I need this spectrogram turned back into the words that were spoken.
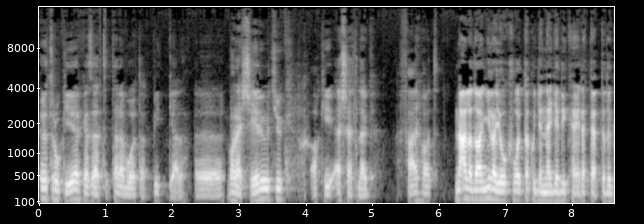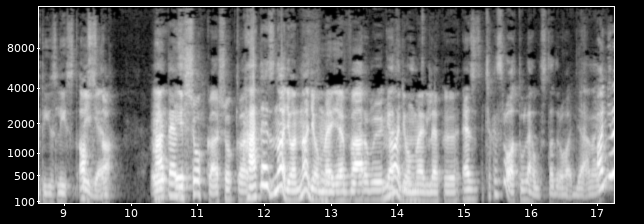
öt ruki érkezett, tele voltak pikkel. Ö, van egy sérültjük, aki esetleg fájhat. Nálad annyira jók voltak, hogy a negyedik helyre tetted a Grizzlies-t. Azt Igen. A... Hát ez, és sokkal, sokkal... Hát ez nagyon, nagyon meglepő. várom őket. Nagyon mint... meglepő. Ez... Csak ezt rohadtul lehúztad, rohadjál meg. Annyira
